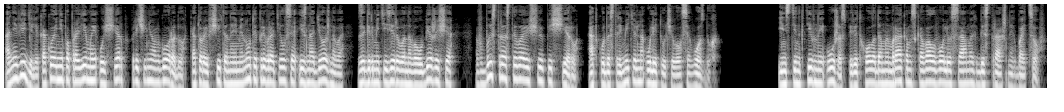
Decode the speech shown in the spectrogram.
Они видели, какой непоправимый ущерб причинен городу, который в считанные минуты превратился из надежного, загерметизированного убежища в быстро остывающую пещеру, откуда стремительно улетучивался воздух. Инстинктивный ужас перед холодом и мраком сковал волю самых бесстрашных бойцов.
